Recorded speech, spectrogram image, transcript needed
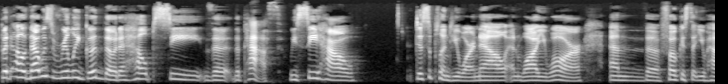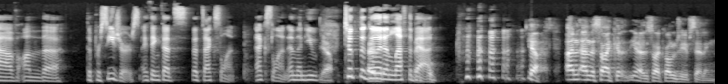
but oh, that was really good though to help see the the path. We see how disciplined you are now and why you are and the focus that you have on the the procedures. I think that's that's excellent. Excellent. And then you Yeah. took the good And and, left the bad. Yeah, and and the psycho, you know, the psychology of selling.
